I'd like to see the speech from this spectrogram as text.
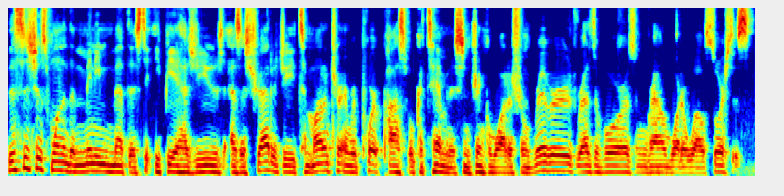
This is just one of the many methods the EPA has used as a strategy to monitor and report possible contaminants in drinking waters from rivers, reservoirs, and groundwater well sources.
